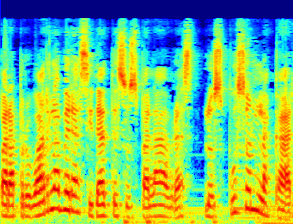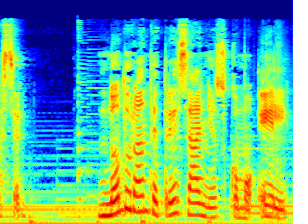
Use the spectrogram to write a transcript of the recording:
Para probar la veracidad de sus palabras, los puso en la cárcel, no durante tres años como él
